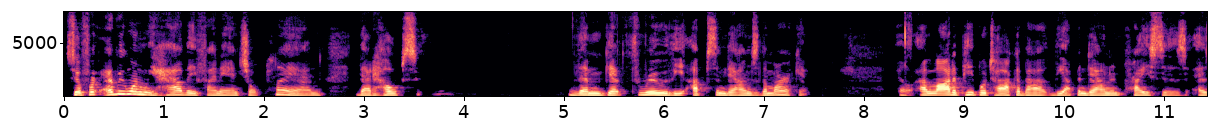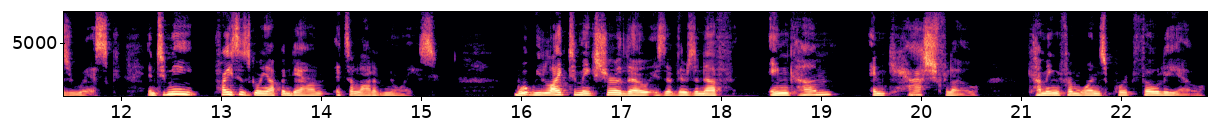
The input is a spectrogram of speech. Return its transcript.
So for everyone, we have a financial plan that helps them get through the ups and downs of the market. A lot of people talk about the up and down in prices as risk. And to me, prices going up and down, it's a lot of noise. What we like to make sure, though, is that there's enough income and cash flow coming from one's portfolio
